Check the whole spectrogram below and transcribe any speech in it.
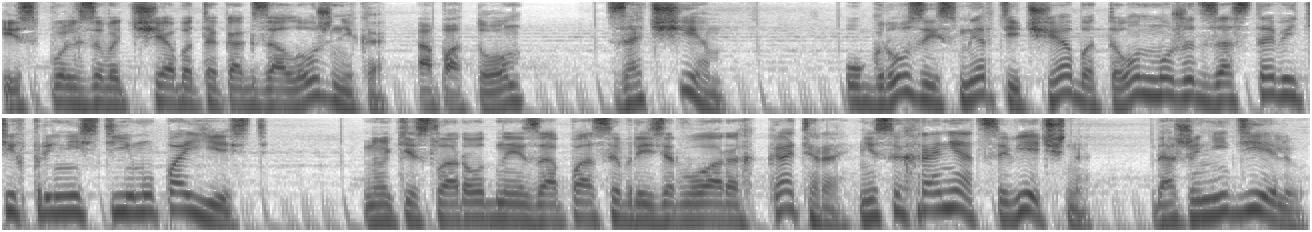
Использовать Чабота как заложника, а потом... Зачем? Угрозой смерти Чабота он может заставить их принести ему поесть. Но кислородные запасы в резервуарах катера не сохранятся вечно, даже неделю.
